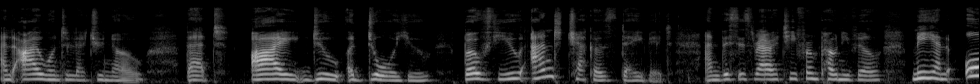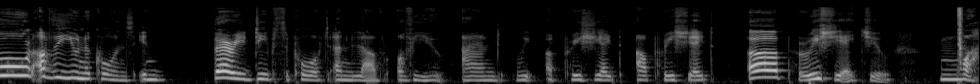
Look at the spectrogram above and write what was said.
And I want to let you know that I do adore you, both you and Checkers, David. And this is Rarity from Ponyville, me and all of the unicorns in very deep support and love of you. And we appreciate, appreciate, appreciate you. Mwah.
